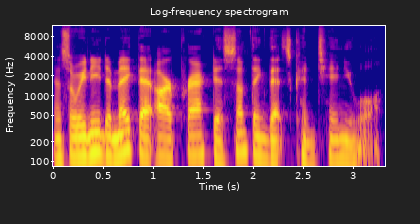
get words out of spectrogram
And so we need to make that our practice something that's continual.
